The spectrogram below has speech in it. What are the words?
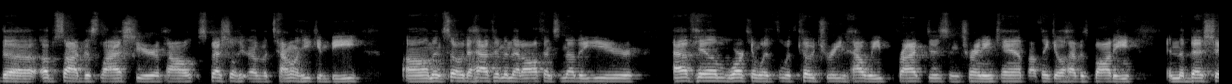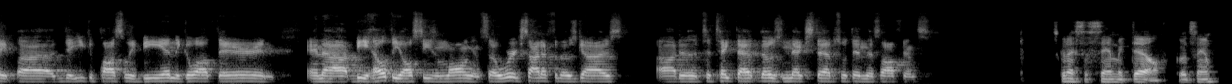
the upside this last year of how special of a talent he can be. Um, and so to have him in that offense another year, have him working with with Coach Reid, how we practice and training camp, I think he'll have his body in the best shape uh, that you could possibly be in to go out there and and uh, be healthy all season long. And so we're excited for those guys uh, to to take that those next steps within this offense. Let's go next to Sam McDowell. Go ahead, Sam.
